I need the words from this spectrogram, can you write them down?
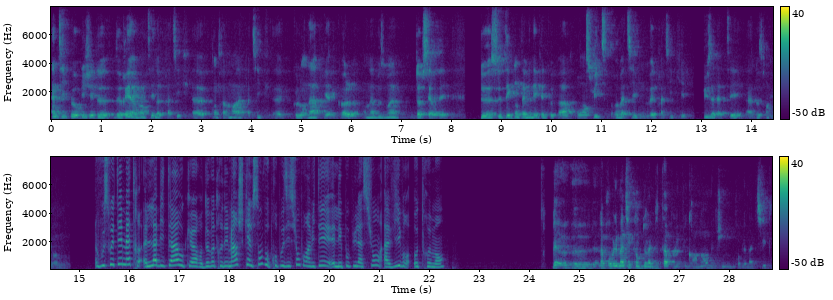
un petit peu obligé de, réinventer notre pratique. contrairement à la pratique que l'on a appris à l'école, on a besoin d'observer, de se décontaminer quelque part pour ensuite rebâtir une nouvelle pratique qui est plus adaptée à notre environnement. Vous souhaitez mettre l'habitat au cœur de votre démarche. Quelles sont vos propositions pour inviter les populations à vivre autrement? Euh, euh, La problématique donc, de l'habitat pour le plus grand nombre est une problématique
